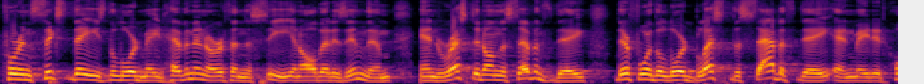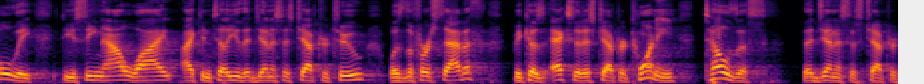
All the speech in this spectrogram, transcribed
For in six days the Lord made heaven and earth and the sea and all that is in them, and rested on the seventh day. Therefore the Lord blessed the Sabbath day and made it holy. Do you see now why I can tell you that Genesis chapter 2 was the first Sabbath? Because Exodus chapter 20 tells us that Genesis chapter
